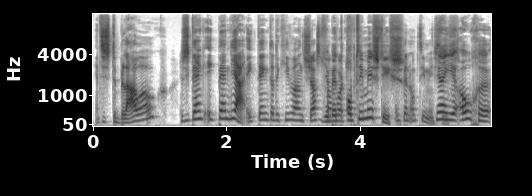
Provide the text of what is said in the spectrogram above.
Het is te blauw ook. Dus ik denk, ik ben, ja, ik denk dat ik hier wel enthousiast Je van bent word. optimistisch. Ik ben optimistisch. Ja, je ogen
